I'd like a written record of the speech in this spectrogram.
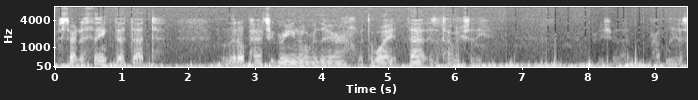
I'm starting to think that that little patch of green over there with the white, that is Atomic City. Pretty sure that probably is.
